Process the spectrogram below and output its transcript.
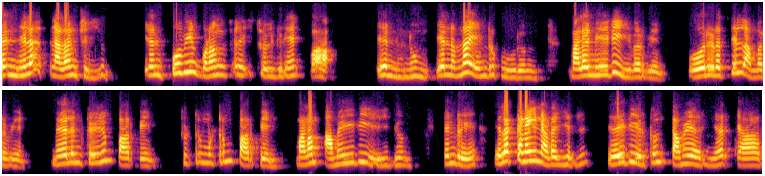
என் நில நலன் செய்யும். என் புவியின் குணங்களை சொல்கிறேன். வா. என்னும் என்னும்னா என்று கூறும். மலை மீது இவர்வேன். ஓரிடத்தில் அமர்வேன். மேலும் கீழும் பார்ப்பேன். சுற்றுமுற்றும் பார்ப்பேன். மனம் அமைதி எய்தும் என்று இலக்கணை நடையில் எழுதியிருக்கும் தமிழறிஞர் யார்?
